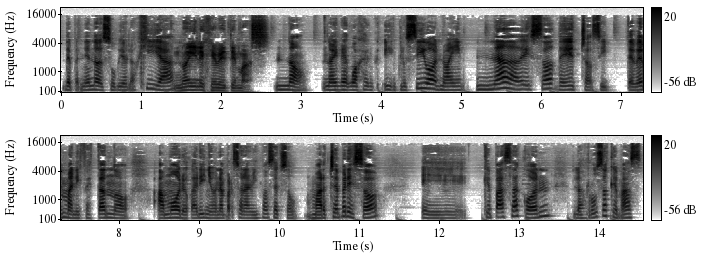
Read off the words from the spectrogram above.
dependiendo de su biología. No hay LGBT más. No, no hay lenguaje inclusivo, no hay nada de eso. De hecho, si te ven manifestando amor o cariño a una persona del mismo sexo, marche preso. Eh, ¿Qué pasa con los rusos que más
